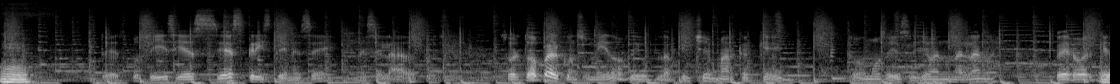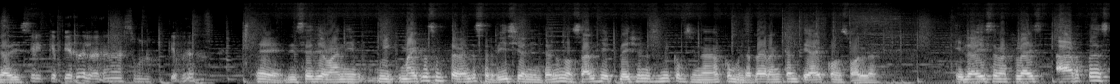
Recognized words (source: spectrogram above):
Entonces, pues sí, sí es, sí es triste en ese, en ese lado, pues. Sobre todo para el consumidor, digo, la pinche marca que todos modos ellos se llevan una lana. Pero el que, el que pierde la lana es uno. ¿Qué pedo? Eh, dice Giovanni, Microsoft te vende servicio, Nintendo nostalgia y PlayStation es único opcionado a vender la gran cantidad de consolas. Y le dice McFly, harto, es,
